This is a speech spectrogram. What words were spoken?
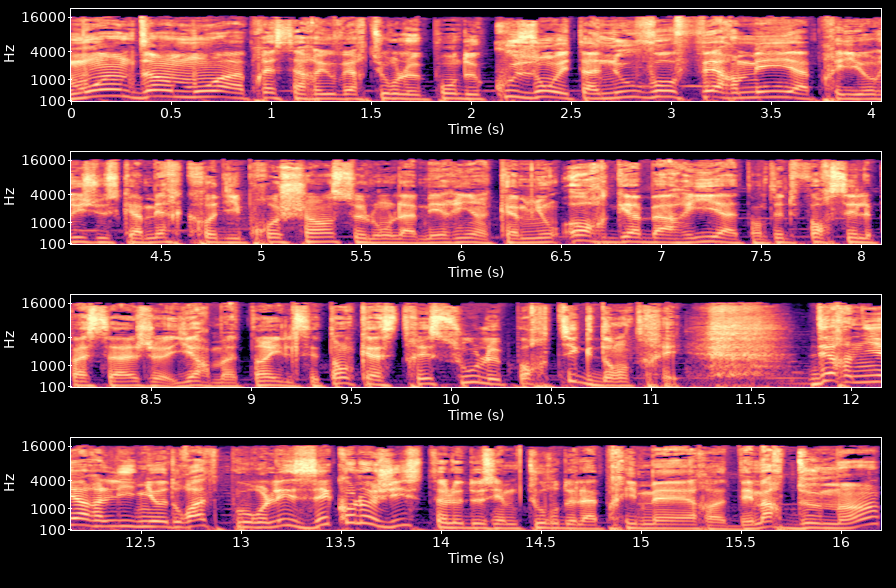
Moins d'un mois après sa réouverture, le pont de Couzon est à nouveau fermé, a priori jusqu'à mercredi prochain. Selon la mairie, un camion hors gabarit a tenté de forcer le passage hier matin. Il s'est encastré sous le portique d'entrée. Dernière ligne droite pour les écologistes. Le deuxième tour de la primaire démarre demain.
